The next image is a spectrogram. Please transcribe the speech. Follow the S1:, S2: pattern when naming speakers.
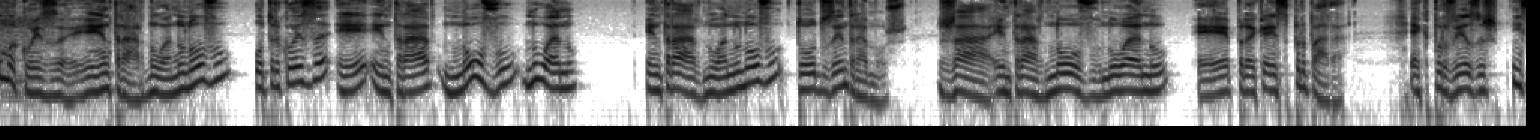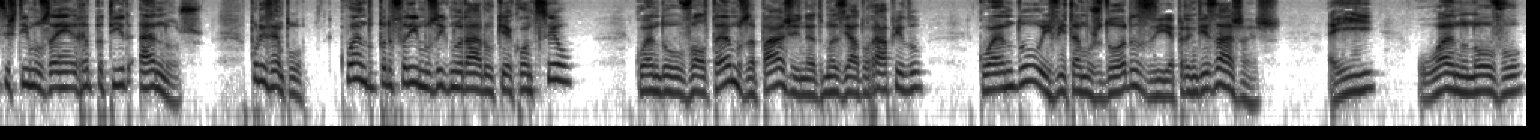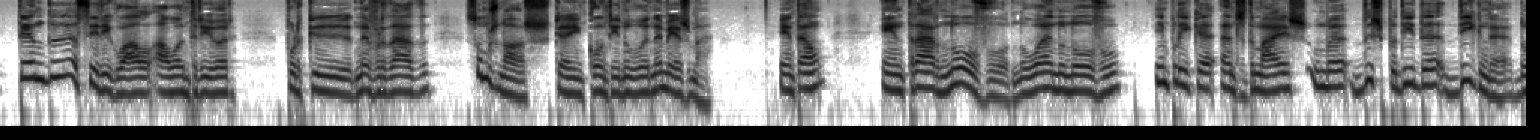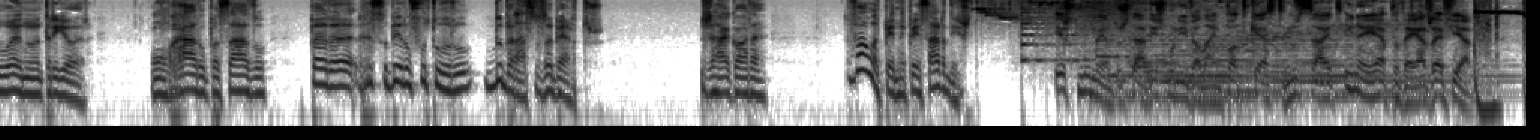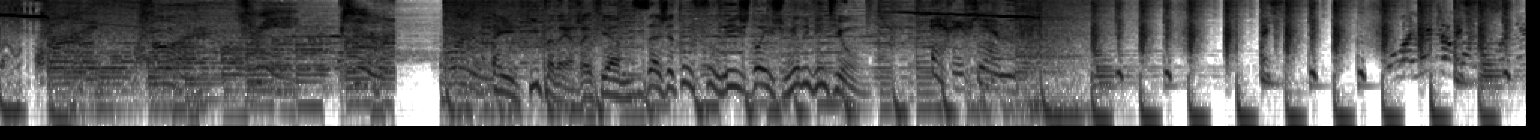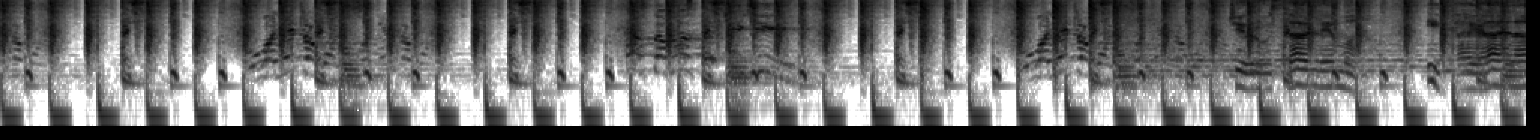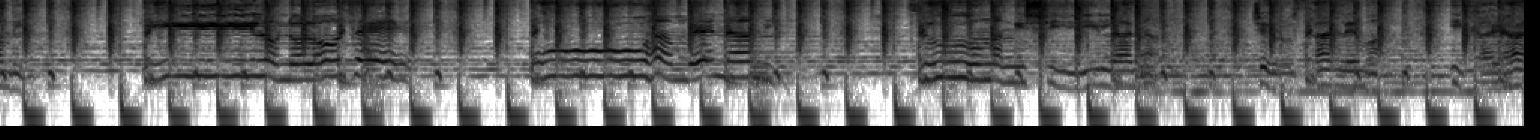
S1: Uma coisa é entrar no ano novo, outra coisa é entrar novo no ano. Entrar no ano novo, todos entramos. Já entrar novo no ano é para quem se prepara. É que por vezes insistimos em repetir anos. Por exemplo, quando preferimos ignorar o que aconteceu, quando voltamos a página demasiado rápido, quando evitamos dores e aprendizagens. Aí o ano novo tende a ser igual ao anterior, porque, na verdade, somos nós quem continua na mesma. Então, entrar novo no ano novo implica, antes de mais, uma despedida digna do ano anterior. Honrar o passado para receber o futuro de braços abertos. Já agora, vale a pena pensar nisto.
S2: Este momento está disponível em podcast no site e na app da RFM. A equipa da RFM deseja-te um feliz 2021.
S3: RFM.
S4: Jerusalema ikhaya lami ilondoloze uhambe nami. Zungangishilana Jerusalema ikhaya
